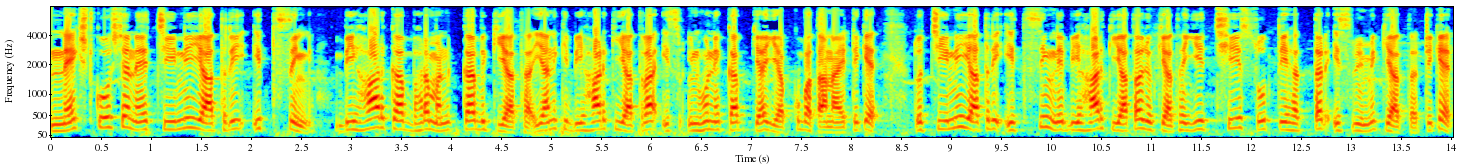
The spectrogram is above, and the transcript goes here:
नेक्स्ट क्वेश्चन है, चीनी यात्री इत सिंह, बिहार का भ्रमण कब किया था? यानी कि बिहार की यात्रा इस, इन्होंने कब किया, ये आपको बताना है। ठीक है? तो चीनी यात्री इत सिंह ने बिहार की यात्रा जो किया था, ये छः सौ तिहत्तर ईस्वी में किया था। ठीक है?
